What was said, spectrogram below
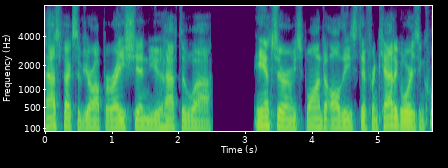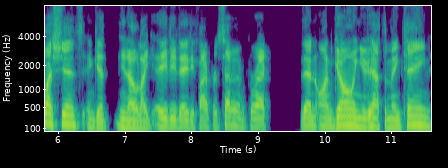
aspects of your operation. You have to uh, answer and respond to all these different categories and questions and get, you know, like 80 to 85% of them correct. Then ongoing, you have to maintain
